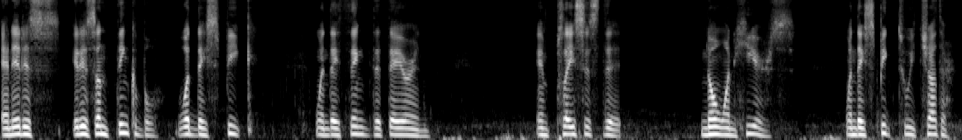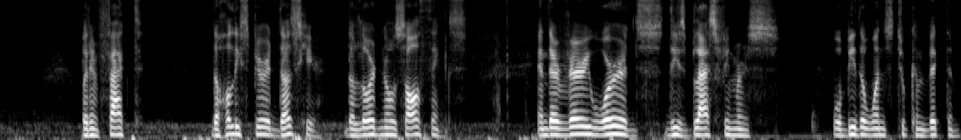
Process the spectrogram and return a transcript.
And it is it is unthinkable what they speak when they think that they are in in places that no one hears, when they speak to each other. But in fact, the Holy Spirit does hear. The Lord knows all things. And their very words, these blasphemers, will be the ones to convict them.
